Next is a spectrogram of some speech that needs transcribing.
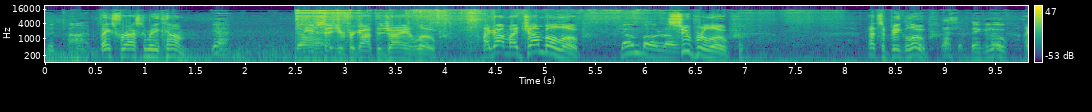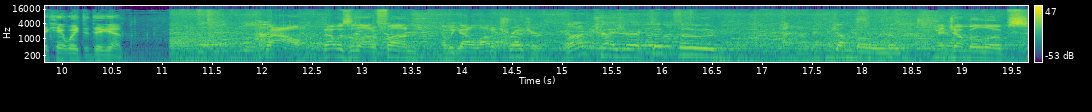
Good time. Thanks for asking me to come. Yeah. Dave said you forgot the giant lope. I got my jumbo lope, Jumbo lope. super lope. That's a big lope. That's a big lope. I can't wait to dig in. Wow, that was a lot of fun, and we got a lot of treasure. A lot of treasure, good food, and jumbo lope. and jumbo lopes.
